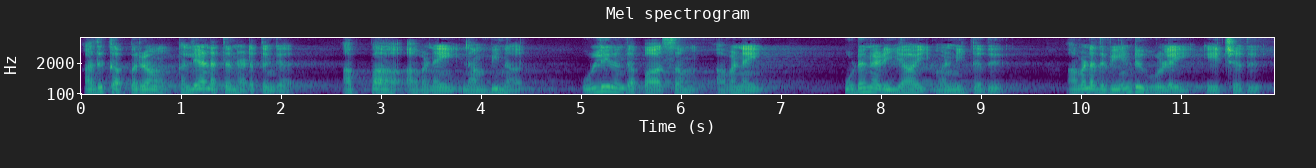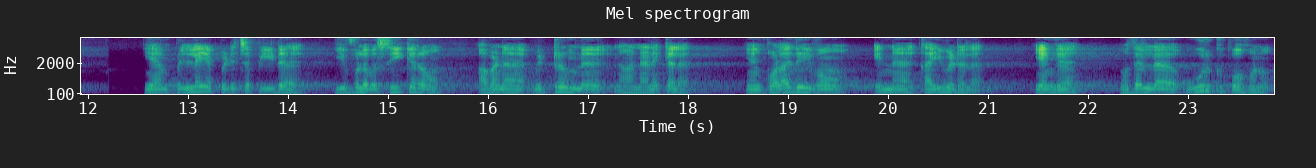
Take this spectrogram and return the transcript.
அதுக்கப்புறம் கல்யாணத்தை நடத்துங்க. அப்பா அவனை நம்பினார். உள்ளிருந்த பாசம் அவனை உடனடியாய் மன்னித்தது. அவனது வேண்டுகோளை ஏற்றது. என் பிள்ளைய பிடிச்ச பீடை இவ்வளவு சீக்கிரம் அவனை விட்டுரும்னு நான் நினைக்கல. என் குலதெய்வம் என்னை கைவிடலை. ஏங்க முதல்ல ஊருக்கு போகணும்.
